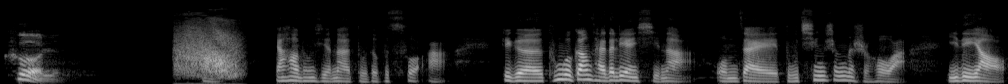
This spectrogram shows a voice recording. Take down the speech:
客人。好杨浩同学呢读的不错啊，这个通过刚才的练习呢，我们在读轻声的时候啊，一定要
